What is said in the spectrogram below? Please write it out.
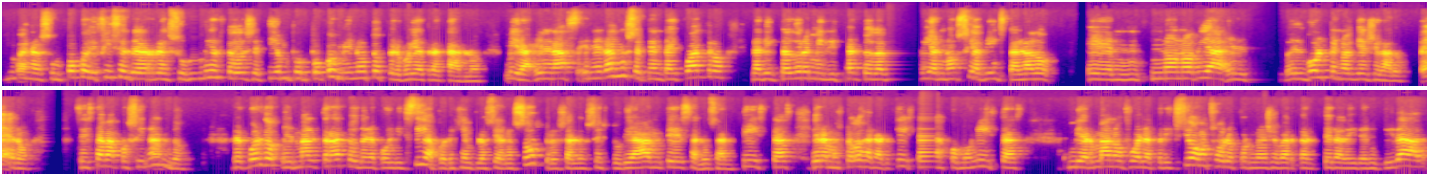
Bueno, es un poco difícil de resumir todo ese tiempo en pocos minutos, pero voy a tratarlo. Mira, en, las, en el año 74 la dictadura militar todavía no se había instalado, en, no, no había, el, el golpe no había llegado, pero se estaba cocinando. Recuerdo el maltrato de la policía, por ejemplo, hacia nosotros, a los estudiantes, a los artistas, éramos todos anarquistas, comunistas. Mi hermano fue a la prisión solo por no llevar cartera de identidad,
